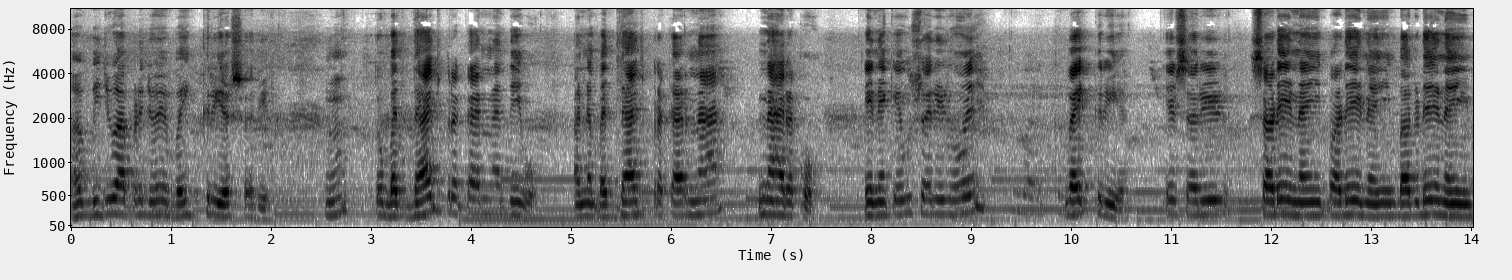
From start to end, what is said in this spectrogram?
હવે બીજું આપણે જોઈએ વૈક્રિય શરીર? તો બધા જ પ્રકારના દેવો અને બધા જ પ્રકારના નારકો. એને કેવું શરીર હોય? વૈક્રિય. એ શરીર સડે નહીં, પડે નહીં, બગડે નહીં.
